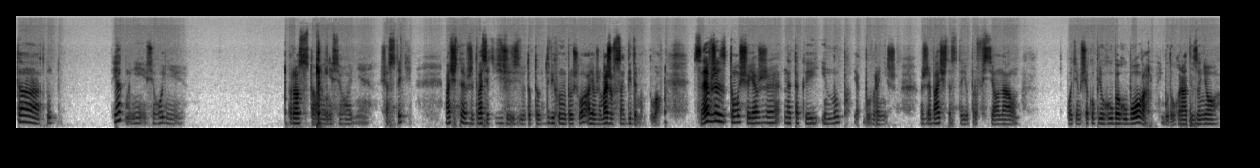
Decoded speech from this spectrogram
Так, тут. Як мені сьогодні. Просто мені сьогодні щастить. Бачите, вже 20, тобто 2 хвилини пройшло, а я вже майже все відремонтував. Це вже тому, що я вже не такий і нуб, як був раніше. Вже, бачите, стаю професіоналом. Потім ще куплю губа губова і буду грати за нього.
